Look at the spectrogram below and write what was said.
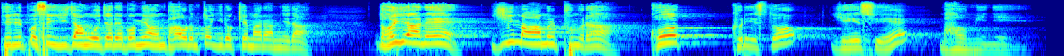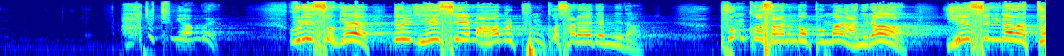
빌립보스 2장 5절에 보면 바울은 또 이렇게 말합니다. 너희 안에 이 마음을 품으라. 곧 그리스도 예수의 마음이니. 아주 중요한 거예요. 우리 속에 늘 예수의 마음을 품고 살아야 됩니다. 품고 사는 것 뿐만 아니라 예수님과 같은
